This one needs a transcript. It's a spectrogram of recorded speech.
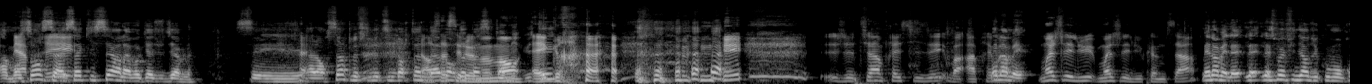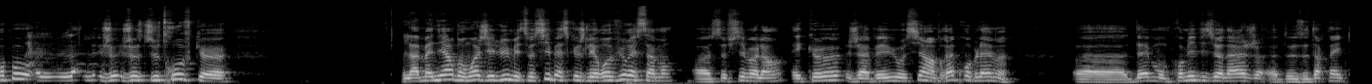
à mon sens, c'est à ça qu'il sert l'avocat du diable. C'est alors certes le film de Tim Burton d'abord le moment aigre, mais je tiens à préciser. Bon, après, non, mais... moi je l'ai lu, moi je l'ai lu comme ça. Mais non, mais laisse-moi finir du coup mon propos. Je, je, je, trouve que la manière dont moi j'ai lu, mais c'est aussi parce que je l'ai revu récemment, euh, ce film-là, et que j'avais eu aussi un vrai problème euh, dès mon premier visionnage de The Dark Knight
